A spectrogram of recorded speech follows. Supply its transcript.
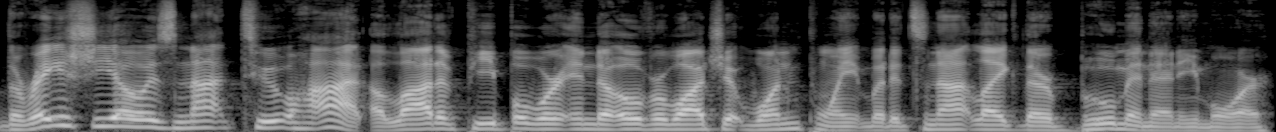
the ratio is not too hot. A lot of people were into Overwatch at one point, but it's not like they're booming anymore.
